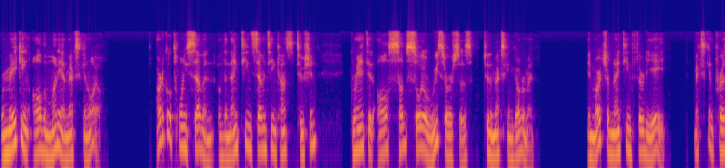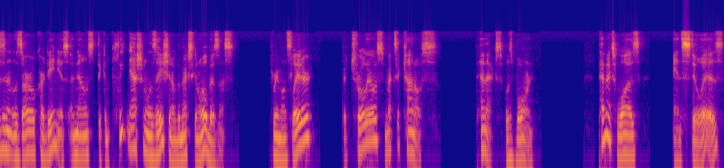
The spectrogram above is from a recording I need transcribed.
were making all the money on Mexican oil. Article 27 of the 1917 Constitution granted all subsoil resources to the Mexican government. In March of 1938, Mexican President Lazaro Cardenas announced the complete nationalization of the Mexican oil business. Three months later, Petróleos Mexicanos, Pemex, was born. Pemex was, and still is,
